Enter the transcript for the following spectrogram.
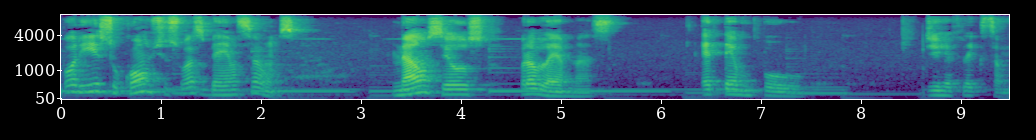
Por isso, conte suas bênçãos, não seus problemas. É tempo de reflexão.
